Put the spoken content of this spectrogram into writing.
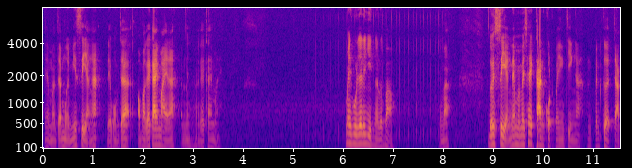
เนี่ยมันจะเหมือนมีเสียงอะ เดี๋ยวผมจะเอามาใกล้ๆไม้นะแบบนึงใกล้ๆไม้ไม่รู้จะได้ยินกันหรือเปล่า เห็นไหมโดยเสียงเนี่ยมันไม่ใช่การกดไปจริงๆอะมันเป็นเกิดจาก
